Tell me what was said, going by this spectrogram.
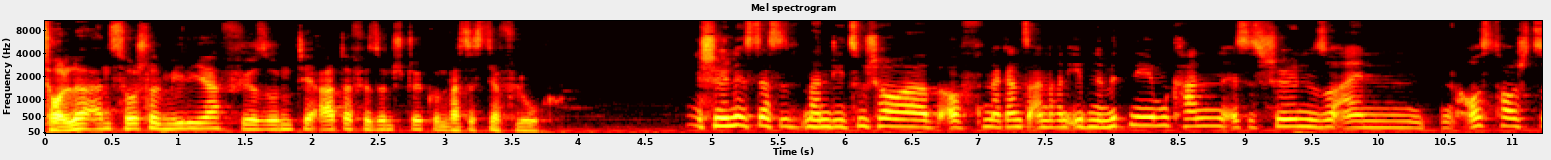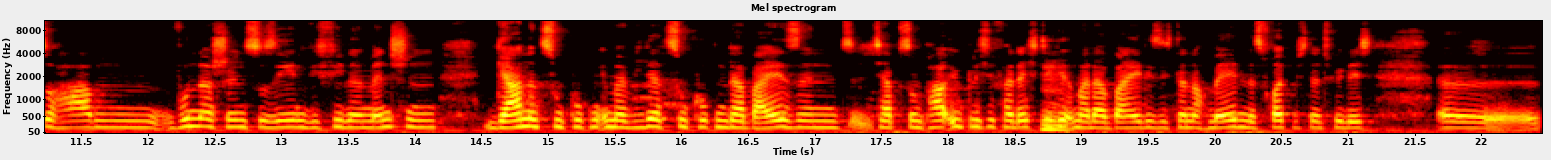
Tolle an Social Media für so ein Theater, für so ein Stück und was ist der Fluch? Schön ist, dass man die Zuschauer auf einer ganz anderen Ebene mitnehmen kann. Es ist schön, so einen, Austausch zu haben. Wunderschön zu sehen, wie viele Menschen gerne zugucken, immer wieder zugucken, dabei sind. Ich habe so ein paar übliche Verdächtige mhm. immer dabei, die sich dann noch melden. Das freut mich natürlich. Äh,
